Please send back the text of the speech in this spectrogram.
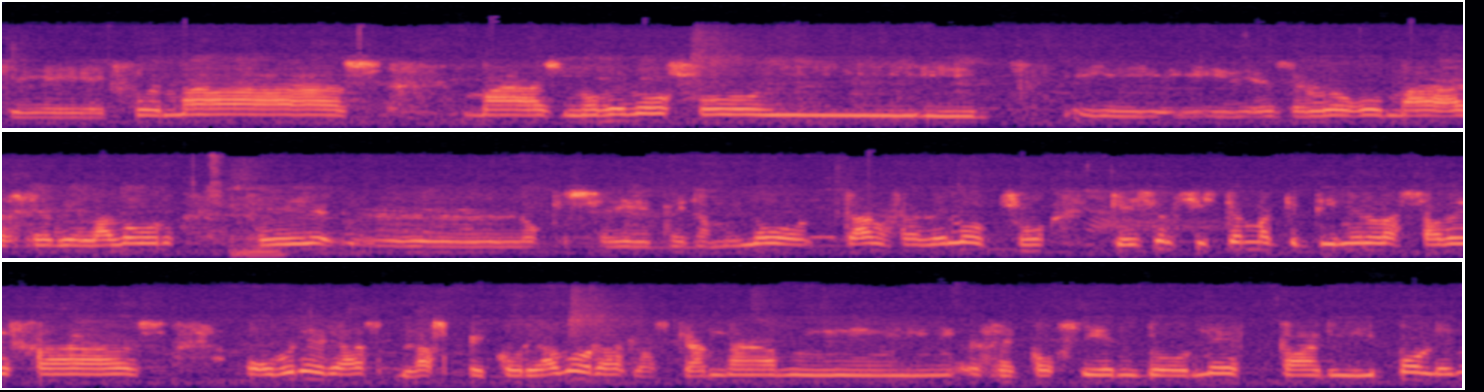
que fue más, más novedoso y, desde luego más revelador fue eh, lo que se denominó danza del 8, que es el sistema que tienen las abejas obreras, las pecoreadoras, las que andan recogiendo néctar y polen,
